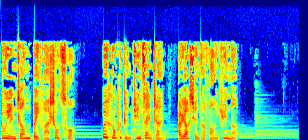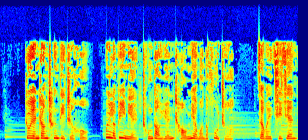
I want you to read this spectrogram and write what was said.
朱元璋北伐受挫，为何不整军再战，而要选择防御呢？朱元璋称帝之后，为了避免重蹈元朝灭亡的覆辙，在位期间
